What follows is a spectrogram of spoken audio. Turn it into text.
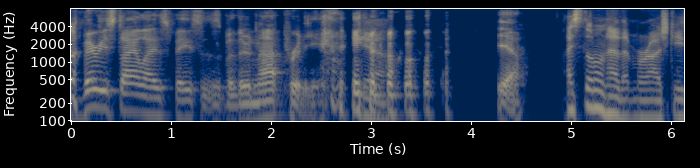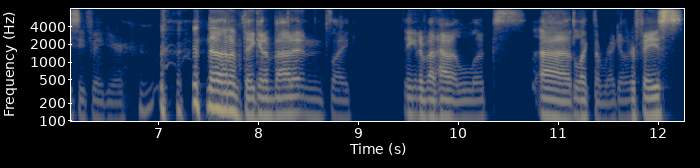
have very stylized faces, but they're not pretty. Yeah. know? Yeah. I still don't have that Mirage Casey figure. now that I'm thinking about it, and it's like thinking about how it looks, uh, like the regular face.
